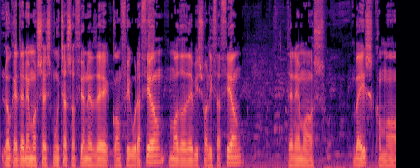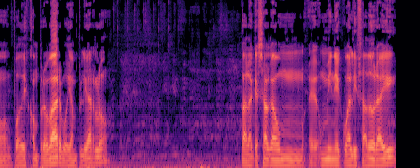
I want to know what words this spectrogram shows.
Lo que tenemos es muchas opciones de configuración, modo de visualización. Tenemos, veis, como podéis comprobar, voy a ampliarlo para que salga un, eh, un mini ecualizador ahí.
